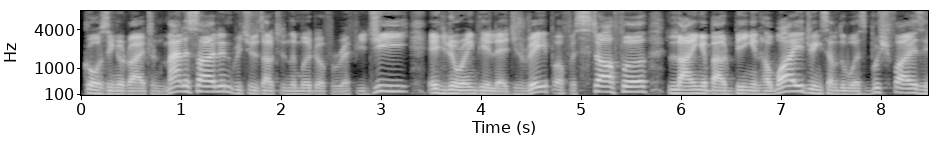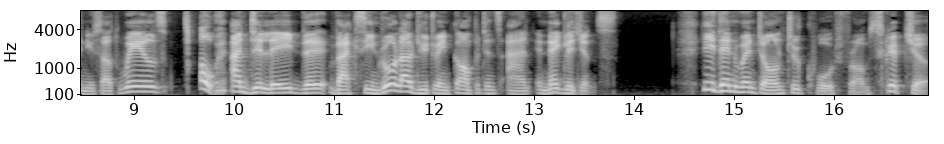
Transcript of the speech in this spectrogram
Causing a riot on Manus Island, which resulted in the murder of a refugee, ignoring the alleged rape of a staffer, lying about being in Hawaii during some of the worst bushfires in New South Wales. Oh, and delayed the vaccine rollout due to incompetence and negligence. He then went on to quote from Scripture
